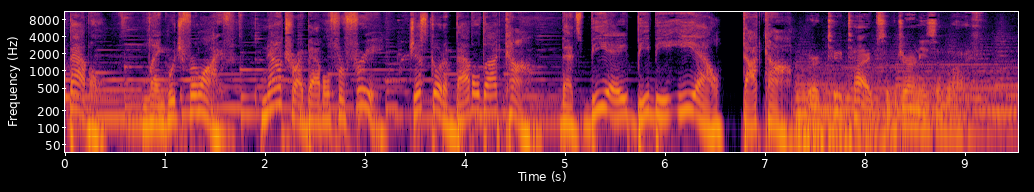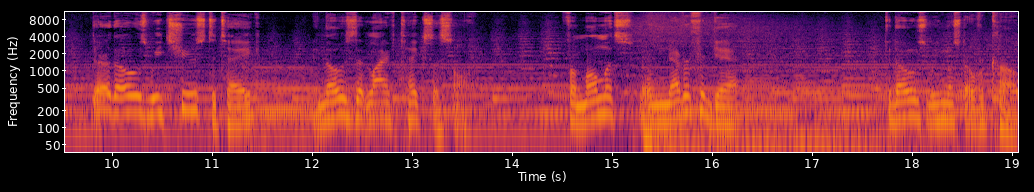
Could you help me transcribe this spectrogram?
Babbel, language for life. Now try Babbel for free. Just go to babbel.com. That's B A B B E L. There are two types of journeys in life. There are those we choose to take, and those that life takes us on. From moments we'll never forget to those we must overcome.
